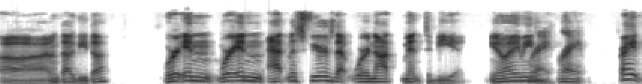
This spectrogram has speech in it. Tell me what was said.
uh anong tawag dito? We're in we're in atmospheres that we're not meant to be in. You know what I mean? right. Right. Right?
